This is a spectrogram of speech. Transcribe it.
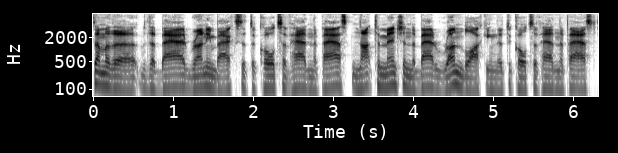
some of the the bad running backs that the Colts have had in the past, not to mention the bad run blocking that the Colts have had in the past,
